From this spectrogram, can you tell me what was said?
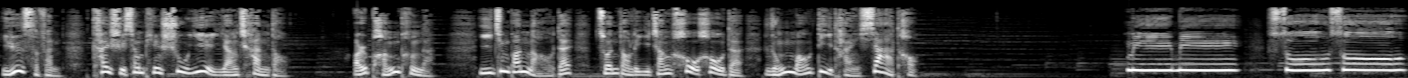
约瑟芬开始像片树叶一样颤抖，而鹏鹏呢，已经把脑袋钻到了一张厚厚的绒毛地毯下头。咪咪嗦嗦，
